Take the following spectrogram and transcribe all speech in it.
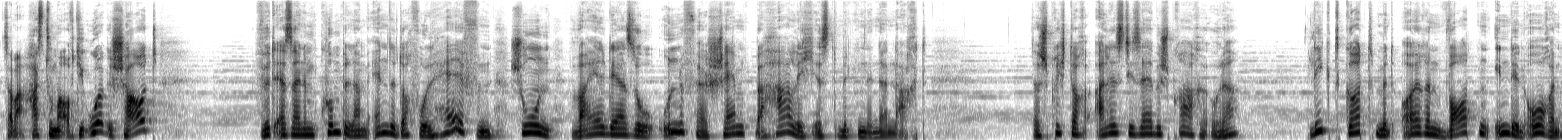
sag mal, hast du mal auf die Uhr geschaut? Wird er seinem Kumpel am Ende doch wohl helfen, schon weil der so unverschämt beharrlich ist mitten in der Nacht. Das spricht doch alles dieselbe Sprache, oder? Liegt Gott mit euren Worten in den Ohren,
